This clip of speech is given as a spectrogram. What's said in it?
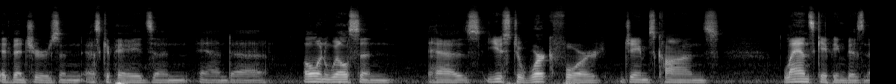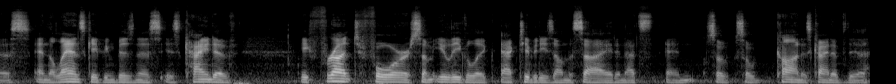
adventures and escapades and and uh, Owen Wilson has used to work for James Caan's landscaping business and the landscaping business is kind of a front for some illegal activities on the side, and that's and so so Caan is kind of the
